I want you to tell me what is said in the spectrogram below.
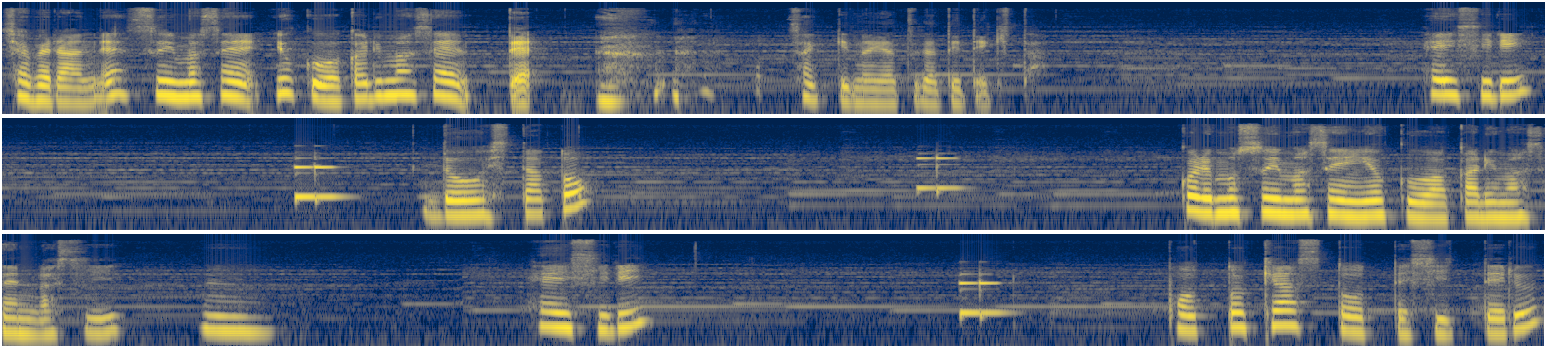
喋らんね。すいません。よくわかりませんって。さっきのやつが出てきた「ヘイシリ」どうしたと？これもすいません。よくわかりませんらしい。うん「ヘイシリ」ポッドキャストって知ってる？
